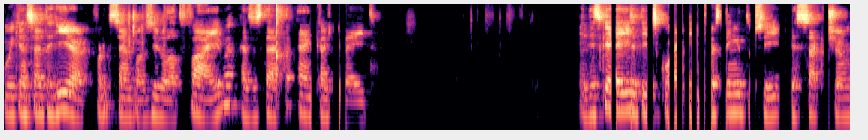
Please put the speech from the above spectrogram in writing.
we can set here, for example, 0.5 as a step and calculate. In this case, it is quite interesting to see the section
